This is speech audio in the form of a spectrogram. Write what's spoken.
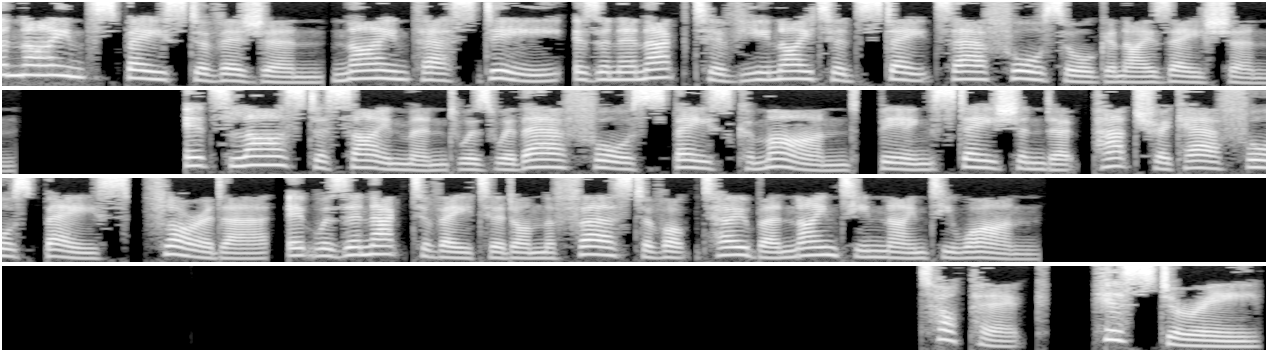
The 9th Space Division 9th SD is an inactive United States Air Force organization. Its last assignment was with Air Force Space Command, being stationed at Patrick Air Force Base, Florida. It was inactivated on 1 October 1991. History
